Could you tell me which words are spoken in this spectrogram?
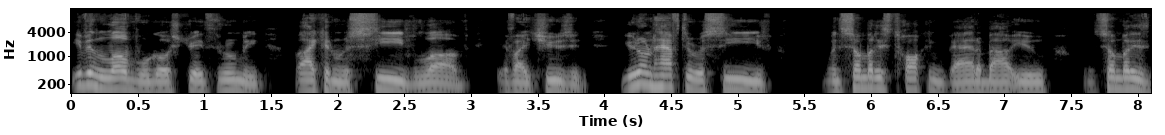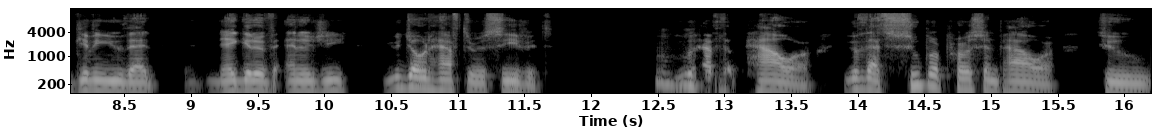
Even love will go straight through me, but I can receive love if I choose it. You don't have to receive when somebody's talking bad about you, when somebody's giving you that negative energy. You don't have to receive it. Mm-hmm. You have the power. You have that super person power to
